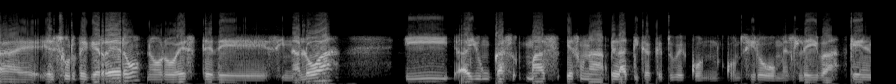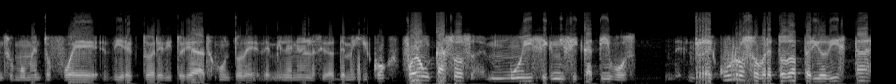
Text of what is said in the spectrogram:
eh, el sur de Guerrero, noroeste de Sinaloa, y hay un caso más, es una plática que tuve con, con Ciro Gómez Leiva, que en su momento fue director editorial adjunto de, de Milenio en la Ciudad de México. Fueron casos muy significativos recurro sobre todo a periodistas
